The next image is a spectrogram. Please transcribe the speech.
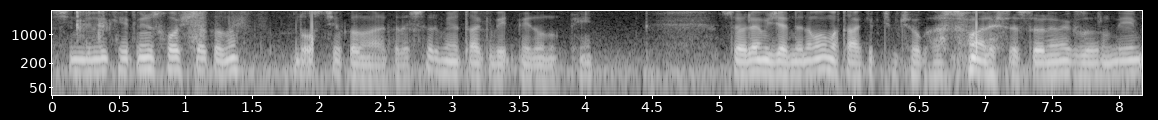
Şimdilik hepiniz hoşça kalın. Dostça kalın arkadaşlar. Beni takip etmeyi de unutmayın. Söylemeyeceğim dedim ama takipçim çok az maalesef söylemek zorundayım.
